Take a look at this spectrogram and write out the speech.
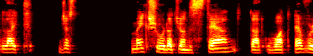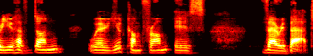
like just make sure that you understand that whatever you have done where you come from is very bad.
